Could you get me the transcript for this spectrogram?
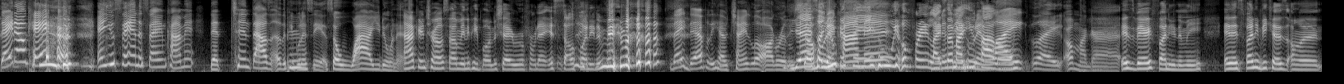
They don't care. and you saying the same comment that 10,000 other people done mm-hmm. said. So why are you doing that? I control so many people on the shade room from that. It's so funny to me. they definitely have changed little algorithms. yeah, so, who you can see who your friend, like done somebody you follow. Like, like, oh my God. It's very funny to me. And it's funny because on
